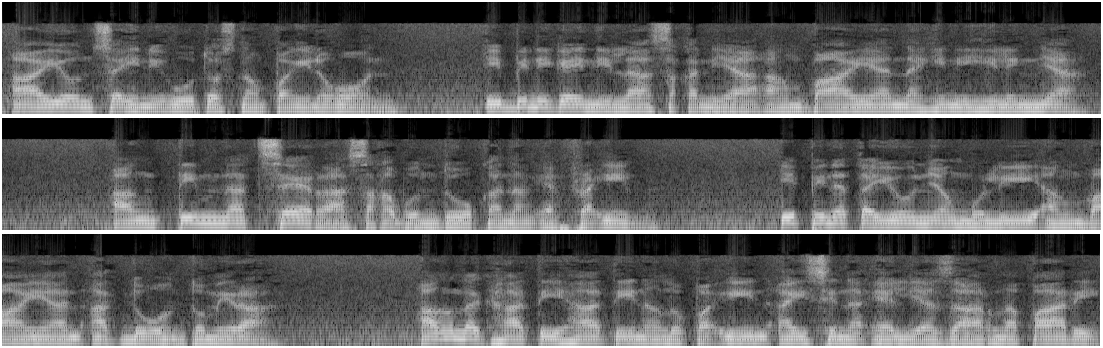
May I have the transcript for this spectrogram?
Ayon sa iniutos ng Panginoon, ibinigay nila sa kanya ang bayan na hinihiling niya, ang Timnat Sera sa kabundukan ng Ephraim. Ipinatayo niyang muli ang bayan at doon tumira. Ang naghati-hati ng lupain ay sina Eleazar na pari,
